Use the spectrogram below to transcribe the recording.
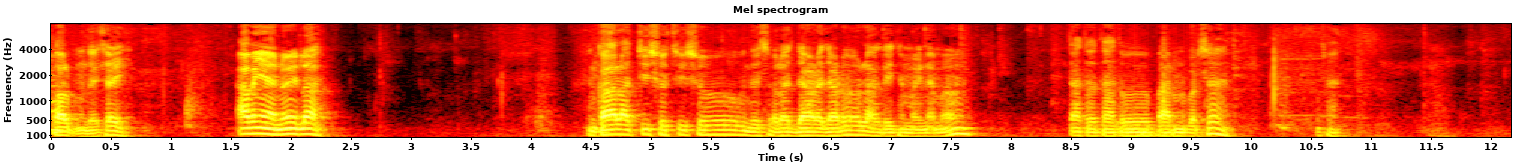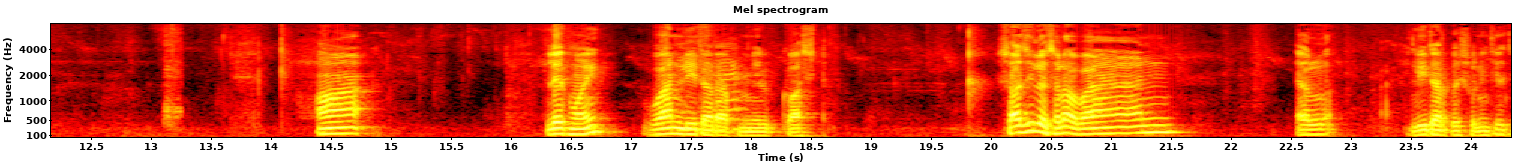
सल्भ हुँदैछ है अब यहाँ हेर्नु है ल गाला चिसो चिसो हुँदैछ होला जाडो जाडो लाग्दैछ महिनामा हो तातो तातो पार्नुपर्छ लेखौँ है one litre of milk cost सजिलो छ ल वान एल लिटरको स्पेलिङ के छ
